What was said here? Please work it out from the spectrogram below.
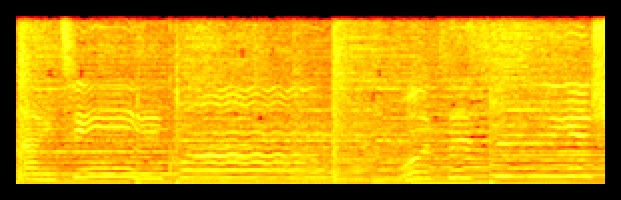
爱轻狂。我自私，也许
